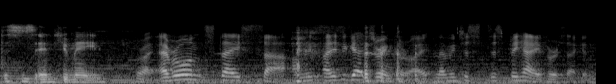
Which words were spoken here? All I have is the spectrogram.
This is inhumane. Right, everyone stay sat. I need, I need to get a drink, alright? Let me just just behave for a second.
